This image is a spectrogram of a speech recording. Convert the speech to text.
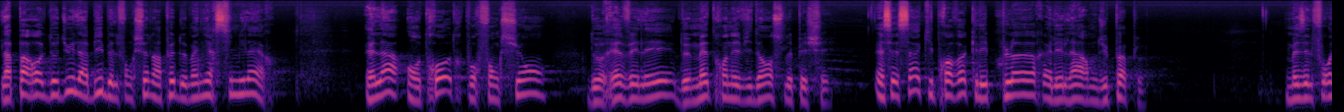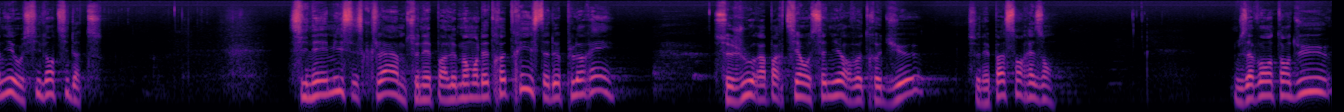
La parole de Dieu, la Bible, elle fonctionne un peu de manière similaire. Elle a, entre autres, pour fonction de révéler, de mettre en évidence le péché. Et c'est ça qui provoque les pleurs et les larmes du peuple. Mais elle fournit aussi l'antidote. Si Néhémie s'exclame, ce n'est pas le moment d'être triste et de pleurer. Ce jour appartient au Seigneur votre Dieu, ce n'est pas sans raison. Nous avons entendu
